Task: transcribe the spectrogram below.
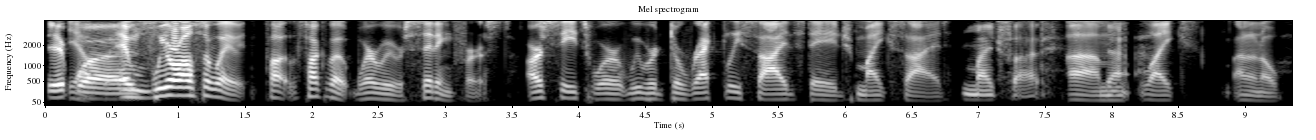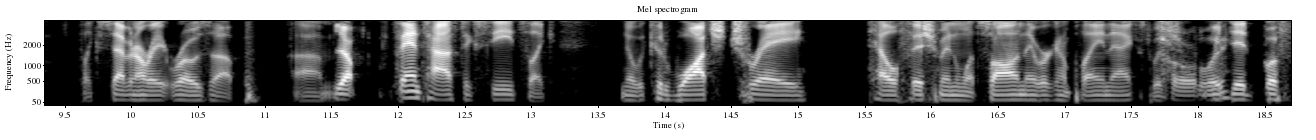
it Yeah, was and we were also wait. Talk, let's talk about where we were sitting first. Our seats were we were directly side stage, Mike's side. mike's side Um, Yeah. like I don't know, like seven or eight rows up. Um, Yep. Fantastic seats. Like, you know, we could watch Trey tell Fishman what song they were going to play next, which Totally. we did bef-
